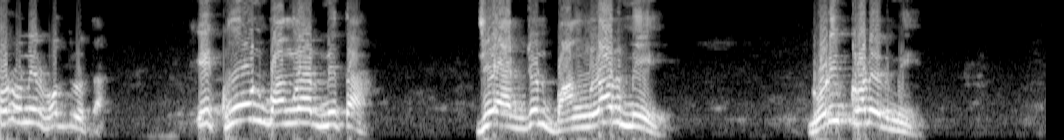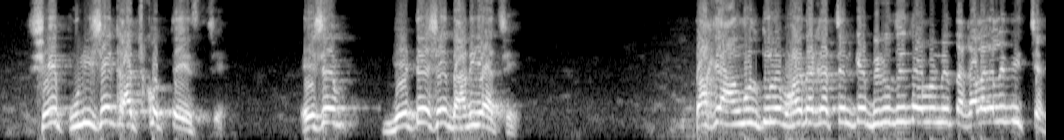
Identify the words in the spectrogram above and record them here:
ধরনের ভদ্রতা? এ কোন বাংলার নেতা যে একজন বাংলার মেয়ে, গরিব ঘরের মেয়ে, সে পুলিশে কাজ করতে এসছে? এসে গেটে সে দাঁড়িয়ে আছে। তাকে আঙুল তুলে ভয় দেখাচ্ছেন কে? বিরোধী দল নেতা গালাগালি দিচ্ছেন।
